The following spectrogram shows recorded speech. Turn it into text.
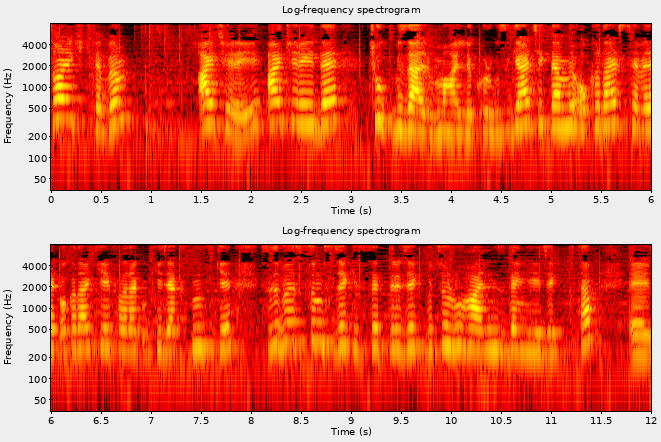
Sonraki kitabım Ay Çöreği. Ay Çöreği de çok güzel bir mahalle kurgusu. Gerçekten böyle o kadar severek, o kadar keyif alarak okuyacaksınız ki sizi böyle sımsıcak hissettirecek, bütün ruh halinizi dengeleyecek bir kitap. Ee,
